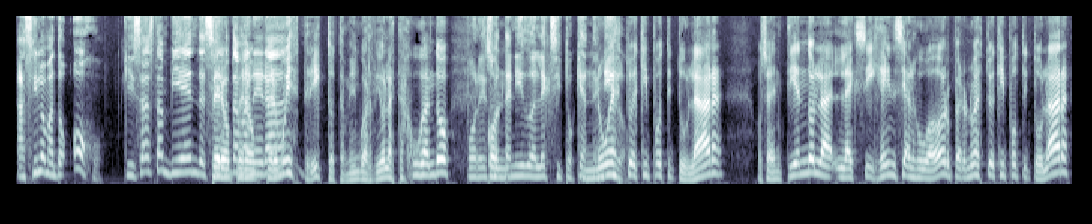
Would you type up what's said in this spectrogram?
Así lo mandó. Ojo, quizás también de Pero, cierta pero, manera... pero muy estricto también Guardiola. Está jugando por eso con- ha tenido el éxito que ha tenido. no es tu equipo titular. O sea, entiendo la, la exigencia al jugador, pero no es tu equipo titular.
